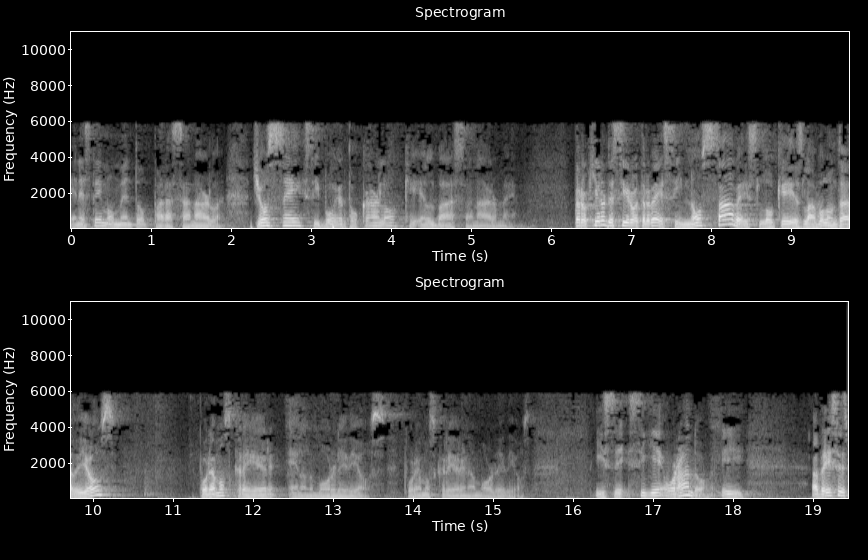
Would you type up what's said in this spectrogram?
en este momento para sanarla. Yo sé si voy a tocarlo que Él va a sanarme. Pero quiero decir otra vez, si no sabes lo que es la voluntad de Dios, Podemos creer en el amor de Dios. Podemos creer en el amor de Dios. Y se sigue orando. Y a veces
